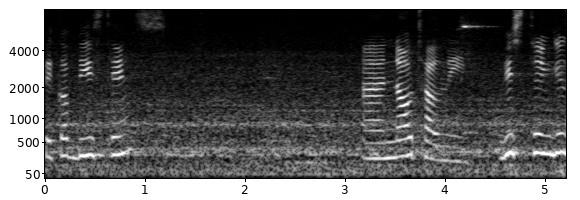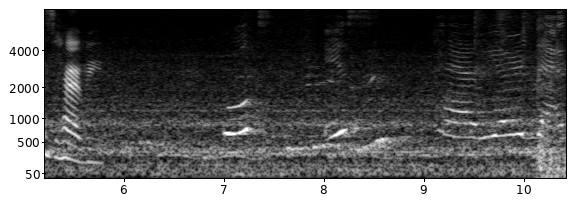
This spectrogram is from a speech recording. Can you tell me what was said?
pick up these things. And now tell me, which thing is heavy? Box is heavier than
